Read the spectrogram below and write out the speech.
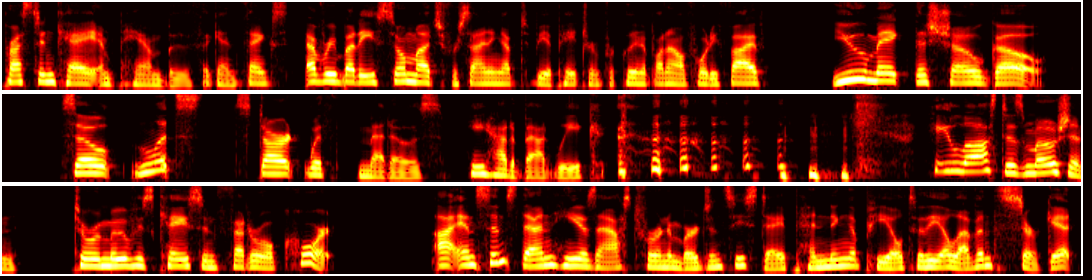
Preston K, and Pam Booth. Again, thanks everybody so much for signing up to be a patron for Cleanup on Aisle 45. You make the show go. So let's start with Meadows. He had a bad week. he lost his motion to remove his case in federal court. Uh, and since then, he has asked for an emergency stay pending appeal to the 11th Circuit.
